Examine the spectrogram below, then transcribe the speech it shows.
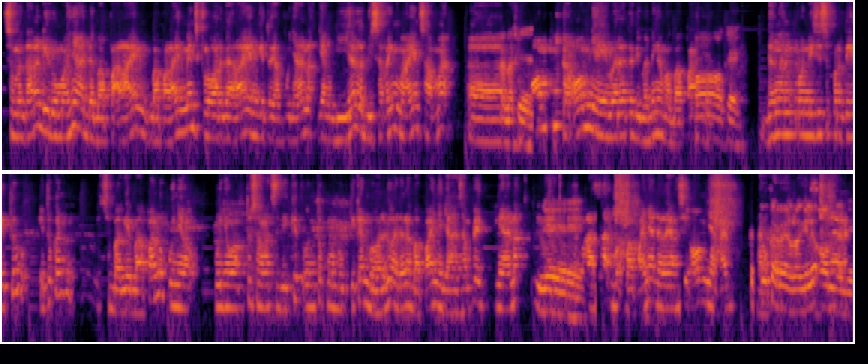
sementara di rumahnya ada bapak lain, bapak lain means keluarga lain gitu yang punya anak yang dia lebih sering main sama uh, omnya, omnya ibaratnya dibanding sama bapaknya. Oh, oke. Okay. Dengan kondisi seperti itu, itu kan sebagai bapak lu punya punya waktu sangat sedikit untuk membuktikan bahwa lu adalah bapaknya. Jangan sampai ini anak yeah, yeah, yeah. merasa bapaknya adalah yang si omnya kan. Ketuker nah, yang manggilnya om tadi.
